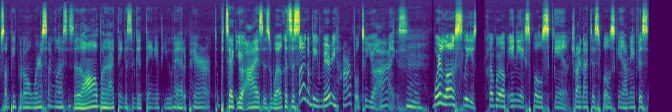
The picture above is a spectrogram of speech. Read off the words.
Some people don't wear sunglasses at all, but I think it's a good thing if you had a pair to protect your eyes as well, because the sun can be very harmful to your eyes. Hmm. Wear long sleeves. Cover up any exposed skin. Try not to expose skin. I mean, if it's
